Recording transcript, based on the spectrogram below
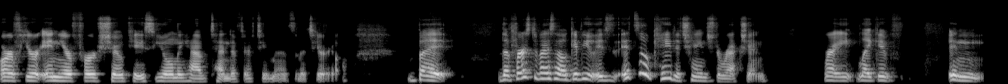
Or if you're in your first showcase, you only have 10 to 15 minutes of material. But the first advice I'll give you is it's okay to change direction, right? Like if in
